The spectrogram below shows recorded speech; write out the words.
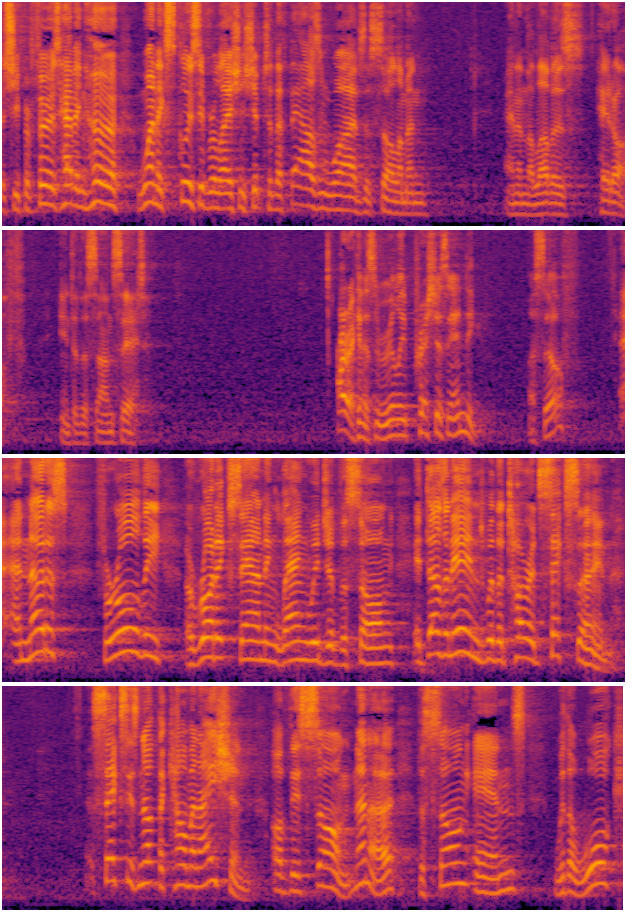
that she prefers having her one exclusive relationship to the thousand wives of Solomon, and then the lovers head off into the sunset. I reckon it's a really precious ending, myself. And notice, for all the erotic sounding language of the song, it doesn't end with a torrid sex scene. Sex is not the culmination of this song. No, no, the song ends with a walk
